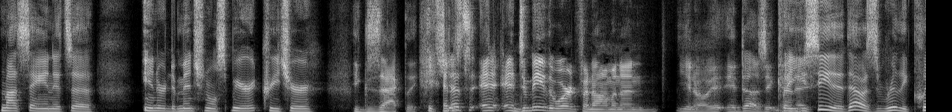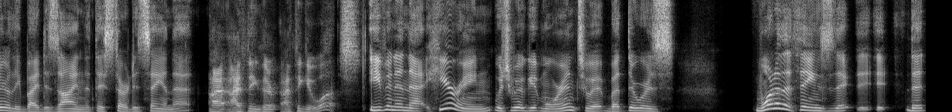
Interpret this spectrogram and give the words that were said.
I'm not saying it's a interdimensional spirit creature. exactly. It's and just- that's and, and to me the word phenomenon, you know, it, it does. It But you see that that was really clearly by design that they started saying that. I, I think there. I think it was. even in that hearing, which we'll get more into it, but there was one of the things that that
